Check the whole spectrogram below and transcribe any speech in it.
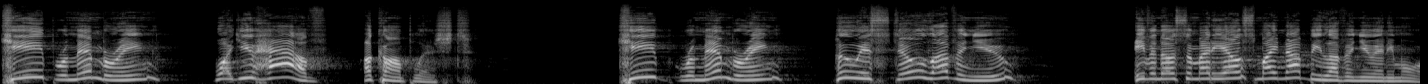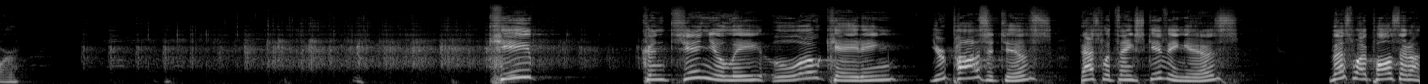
Keep remembering what you have accomplished. Keep remembering who is still loving you, even though somebody else might not be loving you anymore. Keep continually locating your positives. That's what Thanksgiving is. That's why Paul said, uh,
